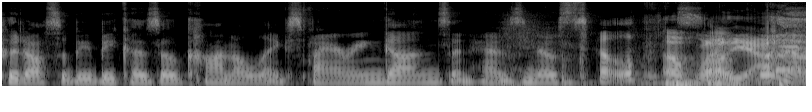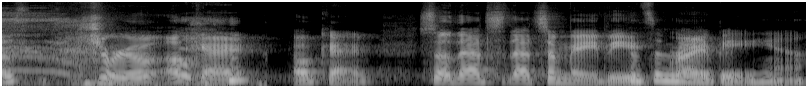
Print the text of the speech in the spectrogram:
could also be because O'Connell likes firing guns and has no stealth. Oh well, So, yeah, who true. Okay, okay. So that's that's a maybe. It's a right? maybe, yeah.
